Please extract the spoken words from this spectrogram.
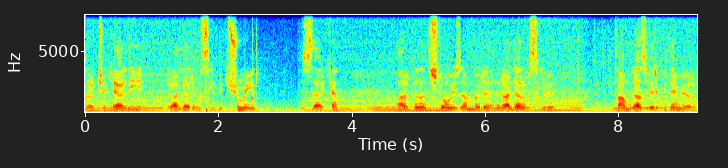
dört çeker değil. Rally arabası gibi düşünmeyin izlerken. Arkadan itişli o yüzden böyle rally arabası gibi tam gaz verip gidemiyorum.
